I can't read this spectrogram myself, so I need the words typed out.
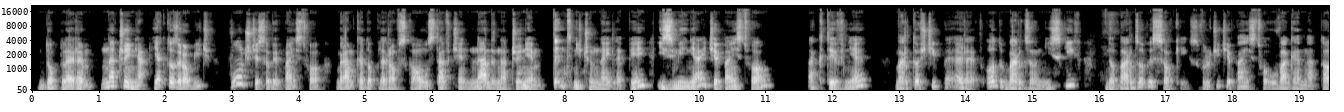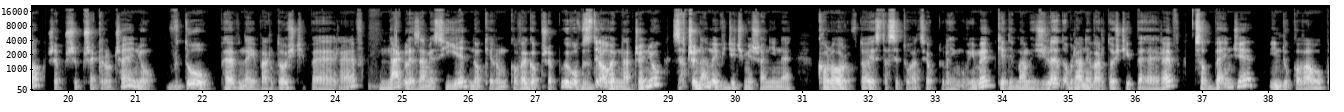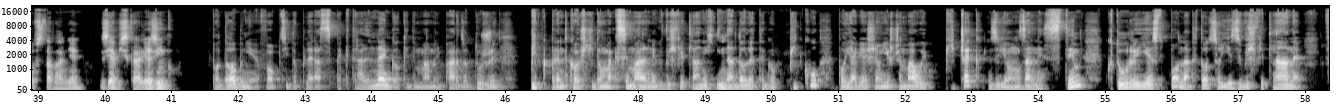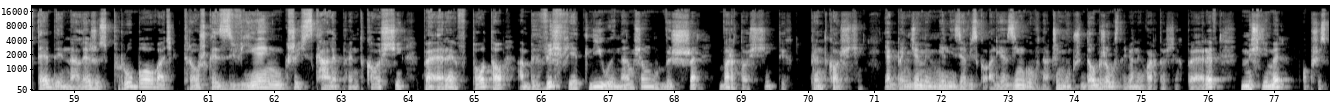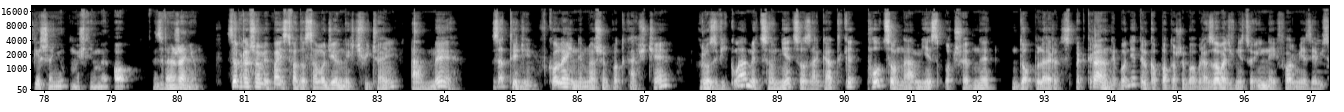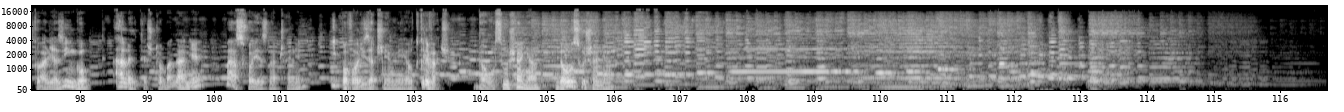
Dopplerem naczynia. Jak to zrobić? Włączcie sobie Państwo bramkę doplerowską, ustawcie nad naczyniem tętniczym najlepiej i zmieniajcie Państwo aktywnie wartości PRF od bardzo niskich do bardzo wysokich. Zwrócicie Państwo uwagę na to, że przy przekroczeniu w dół pewnej wartości PRF, nagle zamiast jednokierunkowego przepływu w zdrowym naczyniu, zaczynamy widzieć mieszaninę kolorów. To jest ta sytuacja, o której mówimy, kiedy mamy źle dobrane wartości PRF co będzie indukowało powstawanie zjawiska aliasingu. Podobnie w opcji Dopplera spektralnego, kiedy mamy bardzo duży pik prędkości do maksymalnych wyświetlanych i na dole tego piku pojawia się jeszcze mały piczek związany z tym, który jest ponad to, co jest wyświetlane. Wtedy należy spróbować troszkę zwiększyć skalę prędkości PRF po to, aby wyświetliły nam się wyższe wartości tych prędkości. Jak będziemy mieli zjawisko aliasingu w naczyniu przy dobrze ustawionych wartościach PRF, myślimy o przyspieszeniu, myślimy o zwężeniu. Zapraszamy Państwa do samodzielnych ćwiczeń, a my za tydzień w kolejnym naszym podcaście rozwikłamy co nieco zagadkę, po co nam jest potrzebny Doppler spektralny, bo nie tylko po to, żeby obrazować w nieco innej formie zjawisko aliasingu, ale też to badanie ma swoje znaczenie i powoli zaczniemy je odkrywać. Do usłyszenia. Do usłyszenia.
